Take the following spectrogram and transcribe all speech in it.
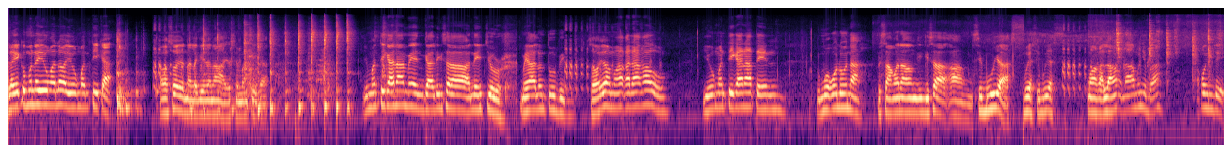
Nalagay ko muna yung ano, yung mantika. Oh, so yun, nalagay na na ayos yung mantika. Yung mantika namin galing sa nature, may halong tubig. So yun, mga kalangaw, yung mantika natin, kumukulo na. Pisa ko nang igisa ang sibuyas. Sibuyas, sibuyas. Mga kalangaw, naamoy niyo ba? Ako hindi.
